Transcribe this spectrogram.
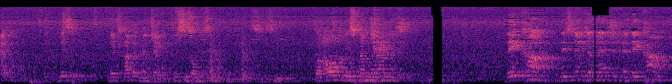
and this, there's other Manjari. This is only some of the names, you see. So all these Manjaris, they come, these names are mentioned, and they come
